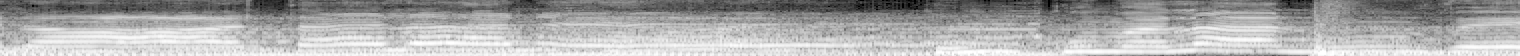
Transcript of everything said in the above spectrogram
రాతలనే కుంకుమల నువ్వే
